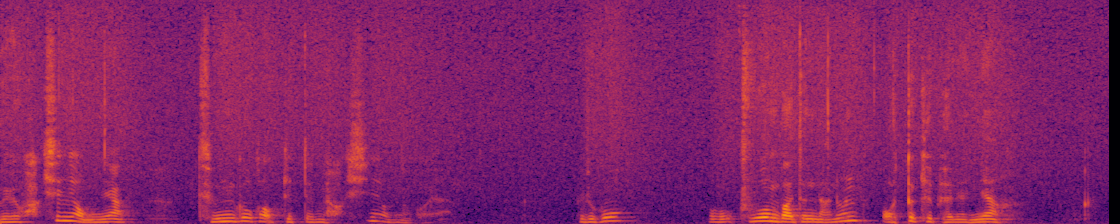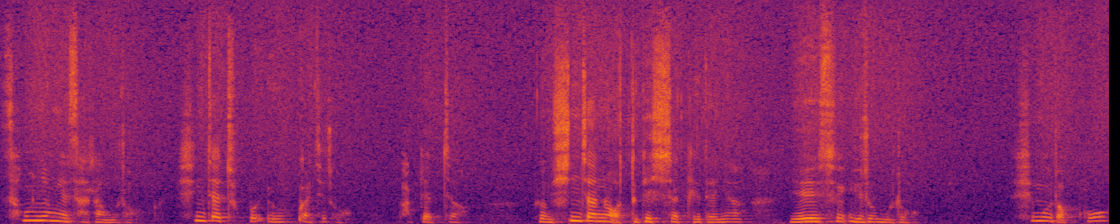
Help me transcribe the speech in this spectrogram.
왜 확신이 없냐? 증거가 없기 때문에 확신이 없는 거예요. 그리고 어, 구원받은 나는 어떻게 변했냐? 성령의 사람으로 신자 축복 일곱 가지로 바뀌었죠. 그럼 신자는 어떻게 시작해야 되냐? 예수 이름으로 힘을 얻고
